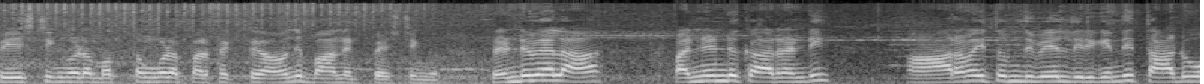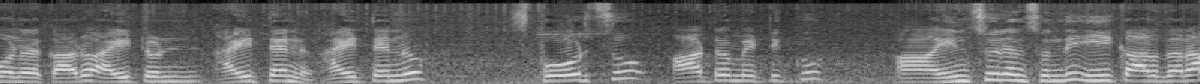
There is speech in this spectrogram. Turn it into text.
పేస్టింగ్ కూడా మొత్తం కూడా పర్ఫెక్ట్గా ఉంది. బానెట్ పేస్టింగ్ రెండు వేల పన్నెండు కారు అండి. అరవై తొమ్మిది వేలు తిరిగింది. Third owner car i ten i ten i ten sports automatic insurance ఉంది. ఈ కార్ ద్వారా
